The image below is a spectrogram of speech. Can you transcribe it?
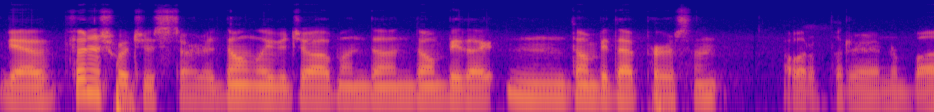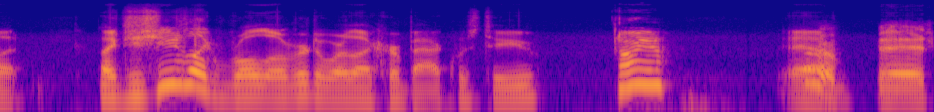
Yeah, finish what you started. Don't leave a job undone. Don't be that. mm, Don't be that person. I would have put it in her butt. Like, did she like roll over to where like her back was to you? Oh yeah, Yeah. what a bitch.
